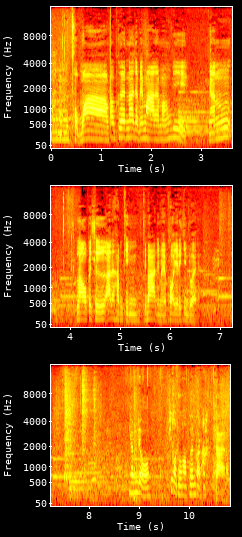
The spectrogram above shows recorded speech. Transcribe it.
อืมผมว่าเพื่อนน่าจะไม่มาแล้วมั้งพี่ งั้นเราไปซื้ออะไรทำกินที่บ้านดีไหมพอจะได้กินด้วย งั้นเดี๋ยว พี่ขอโทรหาเพื่อนก่อนอะได้ครับ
